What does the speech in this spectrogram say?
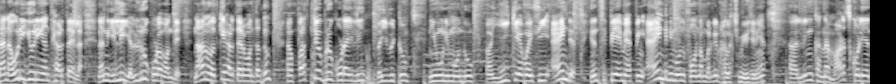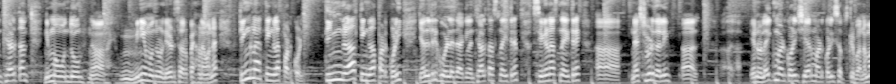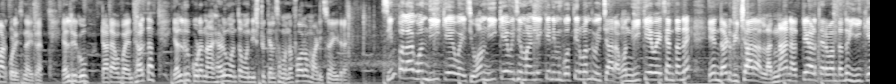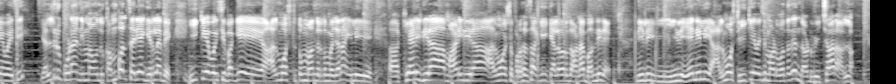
ನಾನು ಅವ್ರಿಗೆ ಇವ್ರಿಗೆ ಅಂತ ಹೇಳ್ತಾ ಇಲ್ಲ. ನನಗೆ ಇಲ್ಲಿ ಎಲ್ಲರೂ ಕೂಡ ಒಂದೇ. ನಾನು ಅದಕ್ಕೆ ಹೇಳ್ತಾ ಇರುವಂಥದ್ದು ಪ್ರತಿಯೊಬ್ಬರು ಕೂಡ ಇಲ್ಲಿ ದಯವಿಟ್ಟು ನೀವು ನಿಮ್ಮೊಂದು E K Y C and N C P I mapping and ನಿಮ್ಮೊಂದು ಫೋನ್ ನಂಬರ್ಗೆ ಗೃಹಲಕ್ಷ್ಮಿ ಯೋಜನೆಯ ಲಿಂಕನ್ನು ಮಾಡಿಸ್ಕೊಳ್ಳಿ ಅಂತ ಹೇಳ್ತಾ, ನಿಮ್ಮ ಒಂದು ಮಿನಿಮಮ್ ಒಂದು ಎರಡು ಸಾವಿರ ರೂಪಾಯಿ ಹಣವನ್ನು ತಿಂಗಳ ತಿಂಗಳ ಪಡ್ಕೊಳ್ಳಿ. ತಿಂಗಳ ತಿಂಗಳ ಪಡ್ಕೊಳ್ಳಿ. ಎಲ್ರಿಗೂ ಒಳ್ಳೇದಾಗಲಿ ಅಂತ ಹೇಳ್ತಾ ಸ್ನೇಹಿತರೆ. ಸಿಗೋಣ ಸ್ನೇಹಿತರೆ ನೆಕ್ಸ್ಟ್ ವಿಡಿಯೋದಲ್ಲಿ ಏನು ಲೈಕ್ ಮಾಡ್ಕೊಳ್ಳಿ ಶೇರ್ ಮಾಡ್ಕೊಳ್ಳಿ ಸಬ್ಸ್ಕ್ರೈಬನ್ನು ಮಾಡ್ಕೊಳ್ಳಿ ಸ್ನೇಹಿತರೆ. ಎಲ್ರಿಗೂ ಟಾಟಾ ಬಾಯ್ ಅಂತ ಹೇಳ್ತಾ ಎಲ್ಲರೂ ಕೂಡ ನಾನು ಹೇಳುವಂಥ ಒಂದಿಷ್ಟು ಕೆಲಸವನ್ನು ಫಾಲೋ ಮಾಡಿ ಸ್ನೇಹಿತರೆ. ಸಿಂಪಲ್ ಆಗಿ ಒಂದು ಇ ಕೆ ವೈ ಸಿ ಒಂದು ಇ ಕೆ ವೈ ಸಿ ಮಾಡಲಿಕ್ಕೆ ನಿಮ್ಗೆ ಗೊತ್ತಿರುವಂಥ ವಿಚಾರ. ಒಂದು ಇ ಕೆ ವೈ ಸಿ ಅಂತಂದರೆ ಏನು ದೊಡ್ಡ ವಿಚಾರ ಅಲ್ಲ. ನಾನು ಅದಕ್ಕೆ ಹೇಳ್ತಾ ಇರುವಂಥದ್ದು ಇ ಕೆ ವೈ ಸಿ ಎಲ್ಲರೂ ಕೂಡ ನಿಮ್ಮ ಒಂದು ಕಂಪಲ್ಸರಿಯಾಗಿ ಇರಲೇಬೇಕು ಇ ಕೆ ವೈ ಸಿ ಬಗ್ಗೆ ಆಲ್ಮೋಸ್ಟ್ ತುಂಬ ಅಂದರೆ ತುಂಬ ಜನ ಇಲ್ಲಿ ಕೇಳಿದ್ದೀರಾ ಮಾಡಿದ್ದೀರಾ ಆಲ್ಮೋಸ್ಟ್ ಪ್ರೊಸೆಸ್ ಆಗಿ ಕೆಲವರದ್ದು ಹಣ ಬಂದಿದೆ. ಇಲ್ಲಿ ಇಲ್ಲಿ ಏನಿಲ್ಲ almost E K Y C ಮಾಡುವಂಥದ್ದು ದೊಡ್ಡ ವಿಚಾರ ಅಲ್ಲ.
